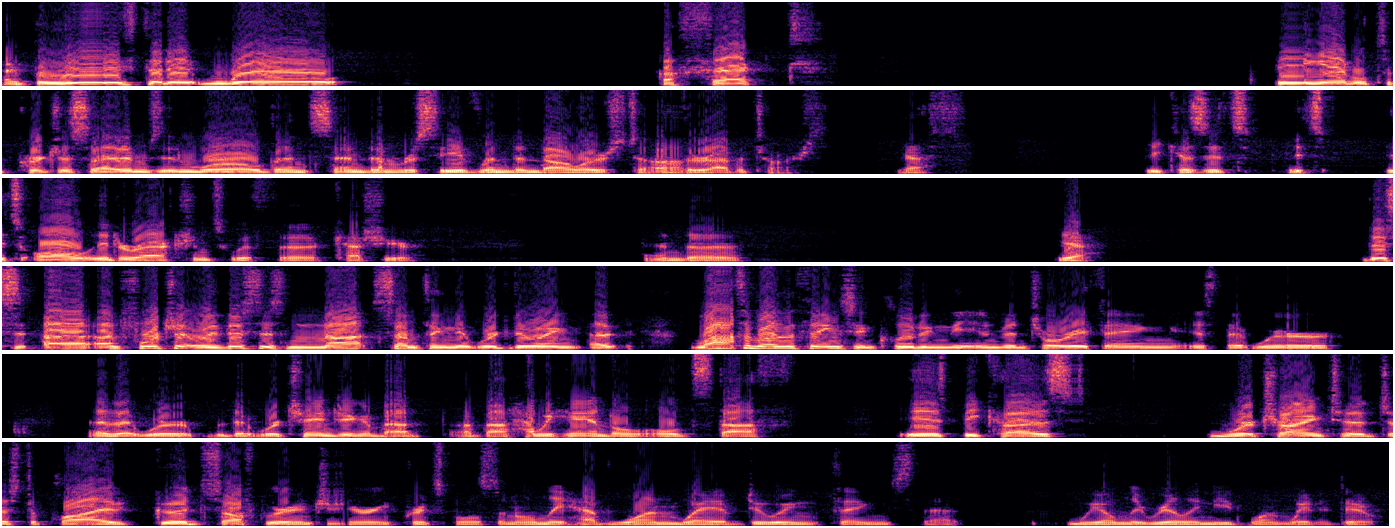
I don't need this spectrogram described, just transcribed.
I believe that it will affect being able to purchase items in world and send and receive Linden dollars to other avatars. Yes, because it's it's it's all interactions with the cashier. And uh, yeah, this uh, unfortunately this is not something that we're doing. Uh, lots of other things, including the inventory thing, is that we're uh, that we're that we're changing about about how we handle old stuff is because we're trying to just apply good software engineering principles and only have one way of doing things that we only really need one way to do.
